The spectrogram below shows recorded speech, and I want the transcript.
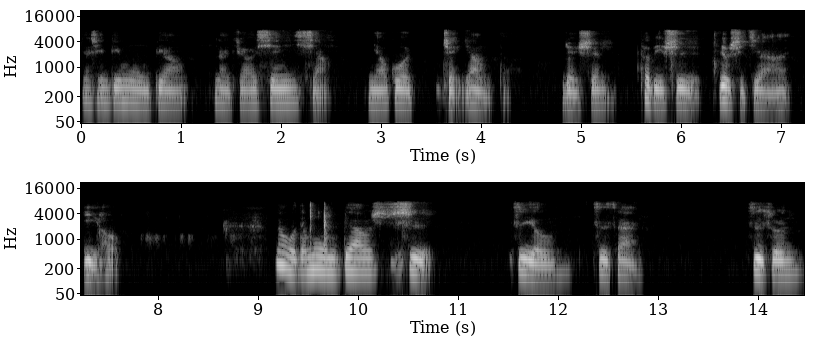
要先定目标，那就要先想你要过。怎样的人生，特别是六十加以后，那我的目标是自由自在、自尊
